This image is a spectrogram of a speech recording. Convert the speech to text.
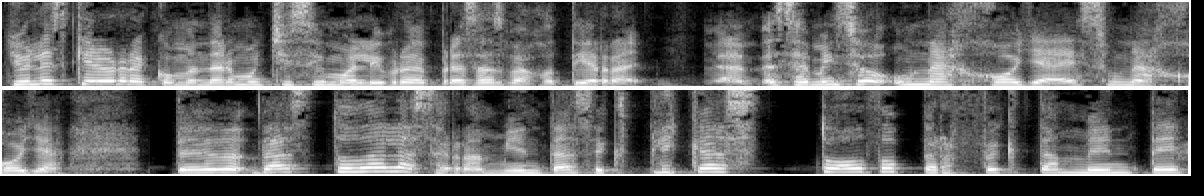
Yo les quiero recomendar muchísimo el libro de Presas Bajo Tierra. Se me hizo una joya, es una joya. Te das todas las herramientas, explicas todo perfectamente,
